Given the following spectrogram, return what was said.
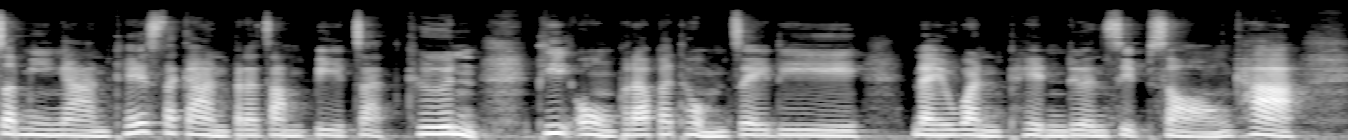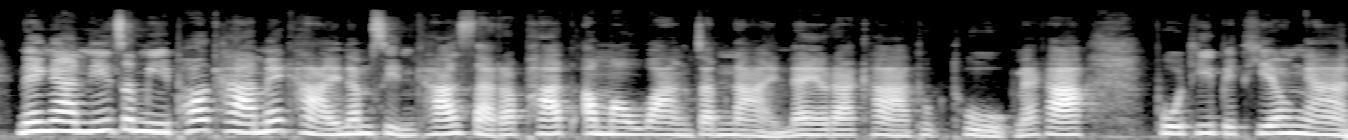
จะมีงานเทศกาลประจำปีจัดขึ้น ที่องค์พระปฐมเจดีย์ในวันเพ็ญเดือน 12 ค่ะ ในงานนี้จะมีพ่อค้าแม่ขายนำสินค้าสารพัดเอามาวางจำหน่ายในราคาถูกๆนะคะ ผู้ที่ไปเที่ยวงาน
